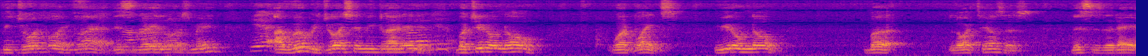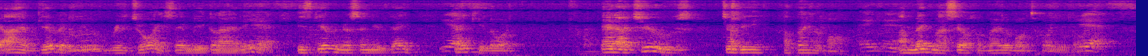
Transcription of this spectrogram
be joyful and glad. This is the day the Lord has made. Yes. I will rejoice and be glad in it. But you don't know what waits. You don't know. But Lord tells us, this is the day I have given you. Rejoice and be glad in it. He's given us a new day. Yes. Thank you, Lord. And I choose to be available. I make myself available for you, Lord. Yes.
